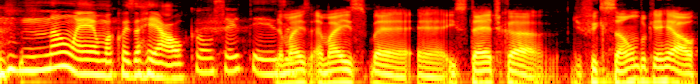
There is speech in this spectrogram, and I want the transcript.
não é uma coisa real. Com certeza. É mais, é mais é, é, estética de ficção do que real.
